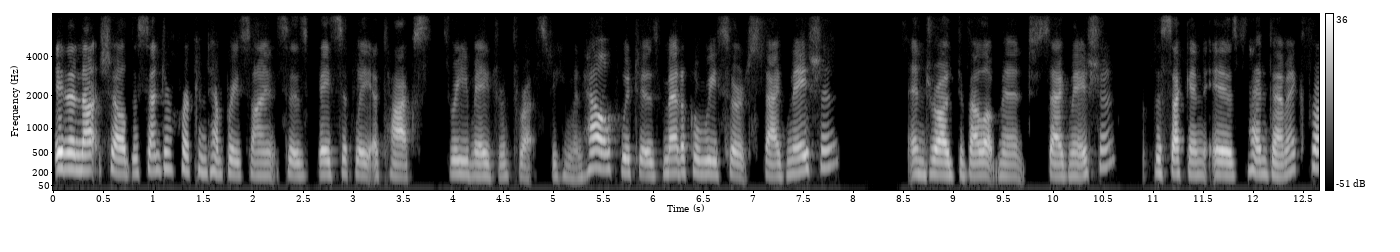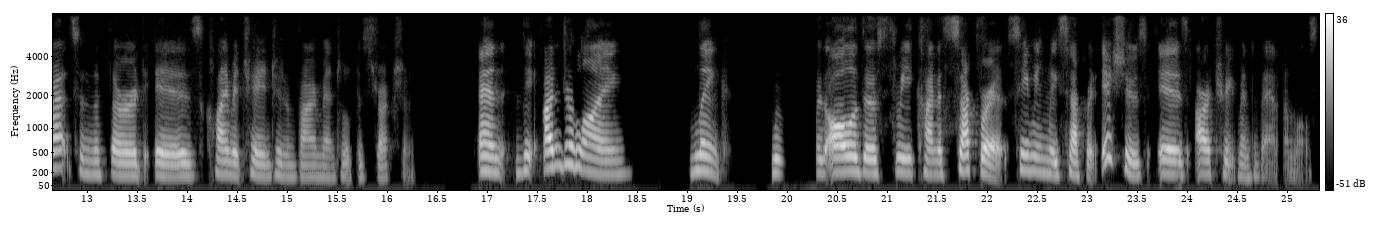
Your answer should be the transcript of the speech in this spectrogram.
in a nutshell, the Center for Contemporary Sciences basically attacks three major threats to human health, which is medical research stagnation and drug development stagnation, the second is pandemic threats, and the third is climate change and environmental destruction. And the underlying link with, with all of those three kind of separate, seemingly separate issues is our treatment of animals.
